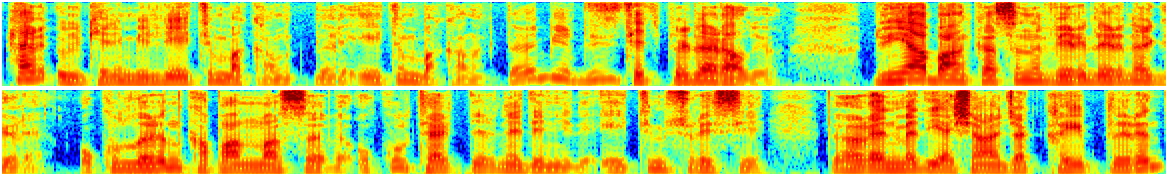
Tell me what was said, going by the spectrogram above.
her ülkenin Milli Eğitim Bakanlıkları, Eğitim Bakanlıkları bir dizi tedbirler alıyor. Dünya Bankası'nın verilerine göre okulların kapanması ve okul terkleri nedeniyle eğitim süresi ve öğrenmede yaşanacak kayıpların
